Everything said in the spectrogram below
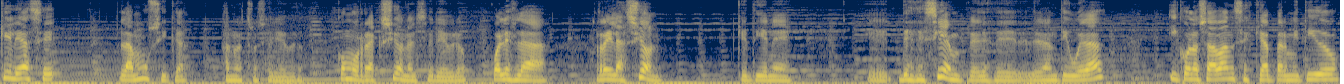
qué le hace la música a nuestro cerebro, cómo reacciona el cerebro, cuál es la relación que tiene eh, desde siempre, desde la antigüedad, y con los avances que ha permitido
